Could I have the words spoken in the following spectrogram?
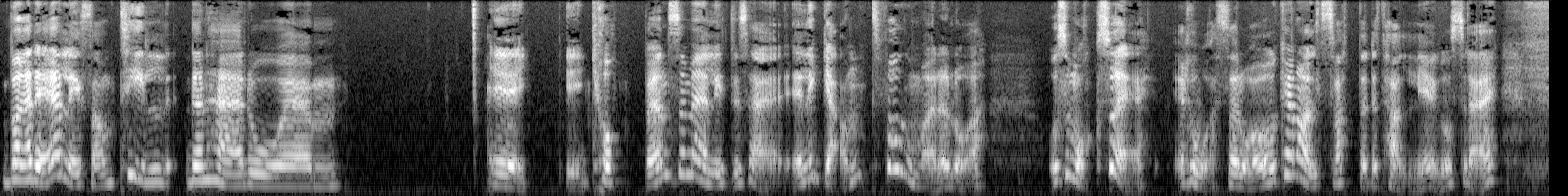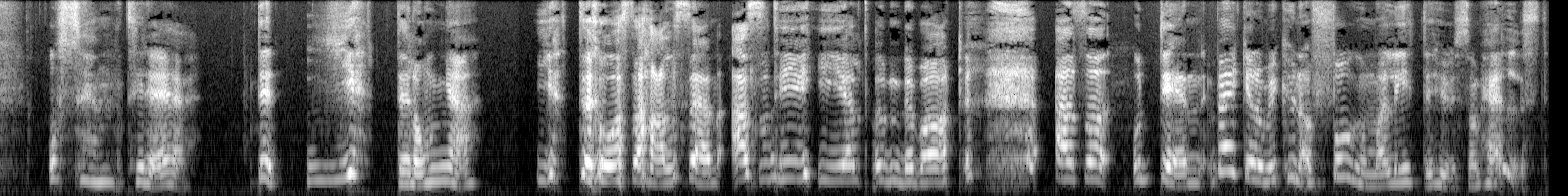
Bara det liksom. Till den här då ehm, eh, kroppen som är lite så här elegant formad då. Och som också är rosa då och kan ha lite svarta detaljer och sådär. Och sen till det, den jättelånga jätterosa halsen. Alltså det är helt underbart. Alltså, och den verkar de ju kunna forma lite hur som helst.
